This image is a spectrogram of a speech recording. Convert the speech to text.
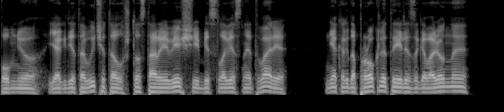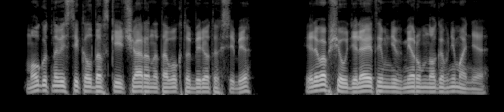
Помню, я где-то вычитал, что старые вещи и бессловесные твари, некогда проклятые или заговоренные, могут навести колдовские чары на того, кто берет их себе, или вообще уделяет им не в меру много внимания.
